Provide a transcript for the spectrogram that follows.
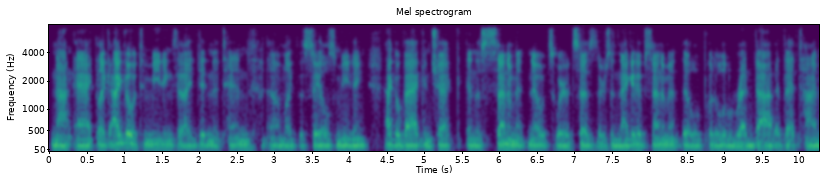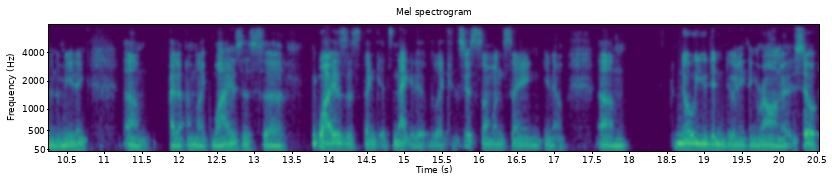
not act like I go to meetings that I didn't attend, um, like the sales meeting. I go back and check in the sentiment notes where it says there's a negative sentiment. They'll put a little red dot at that time in the meeting. Um, I, am like, why is this? Uh, why is this think it's negative? Like it's just someone saying, you know, um, no, you didn't do anything wrong. So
